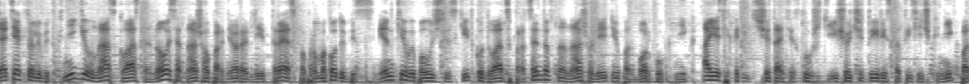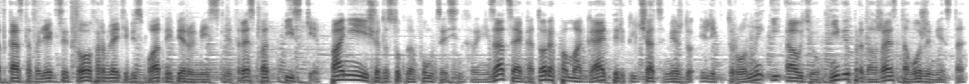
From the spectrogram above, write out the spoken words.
Для тех, кто любит книги, у нас классная новость от нашего партнера Litres. По промокоду без сменки вы получите скидку 20% на нашу летнюю подборку книг. А если хотите читать и слушать еще 400 тысяч книг, подкастов и лекций, то оформляйте бесплатный первый месяц Litres подписки. По ней еще доступна функция синхронизация, которая помогает переключаться между электронной и аудио аудиокнигой, продолжая с того же места.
